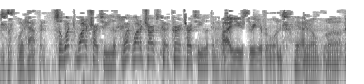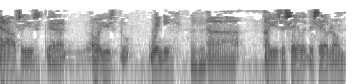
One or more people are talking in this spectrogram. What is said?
just like what happened. So what water charts are you look? What water charts, current charts are you looking at? I use three different ones. Yeah. You know, uh, and I also use uh, I'll use windy. Mhm. Uh, I'll use the sail the sail drone,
